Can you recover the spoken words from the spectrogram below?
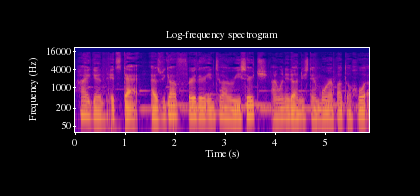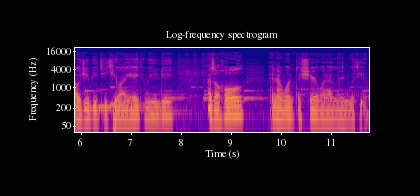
Hi again, it's Dat. As we got further into our research, I wanted to understand more about the whole LGBTQIA community as a whole, and I want to share what I learned with you.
